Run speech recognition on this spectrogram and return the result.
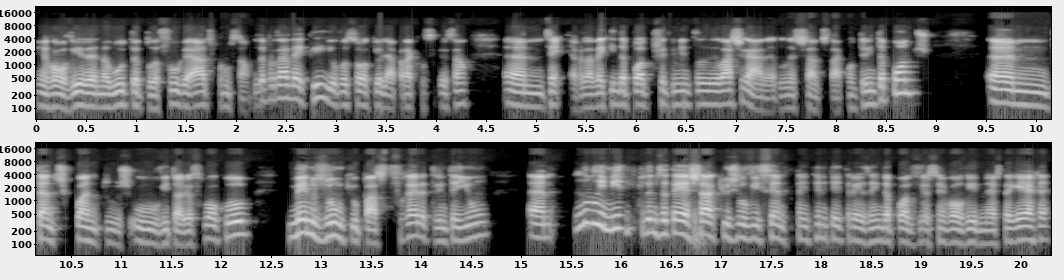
envolvida na luta pela fuga à despromoção. Mas a verdade é que, eu vou só aqui olhar para a classificação, um, sim, a verdade é que ainda pode perfeitamente lá chegar. A Belenenses está com 30 pontos, um, tantos quantos o Vitória Futebol Clube, menos um que o Passo de Ferreira, 31. Um, no limite, podemos até achar que o Gil Vicente, que tem 33, ainda pode ver-se envolvido nesta guerra,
